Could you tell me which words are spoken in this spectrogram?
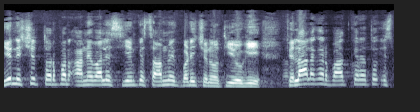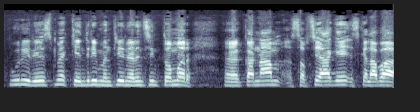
यह निश्चित तौर पर आने वाले सीएम के सामने एक बड़ी चुनौती होगी। फ़िलहाल अगर बात करें तो इस पूरी रेस में केंद्रीय मंत्री नरेंद्र सिंह तोमर का नाम सबसे आगे, इसके अलावा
